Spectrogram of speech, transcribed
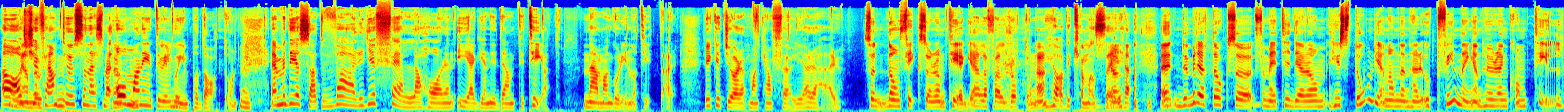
Ja, ändå- 25 000 sms Ja, om man mm. inte vill gå in på datorn. Mm. Nej, men det är så att varje fälla har en egen identitet när man går in och tittar. Vilket gör att man kan följa det här. Så de fick så de teg, i alla fall råttorna. Ja, det kan man säga. Eh, Du berättade också för mig tidigare om historien om den här uppfinningen, hur den kom till.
